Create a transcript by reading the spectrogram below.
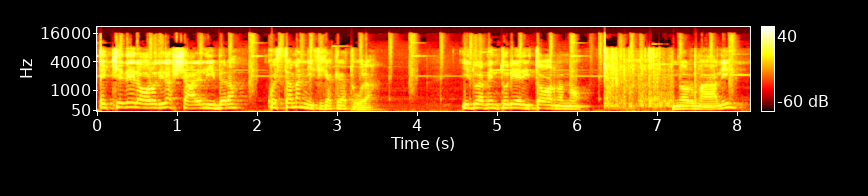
e chiede loro di lasciare libera questa magnifica creatura. I due avventurieri tornano normali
